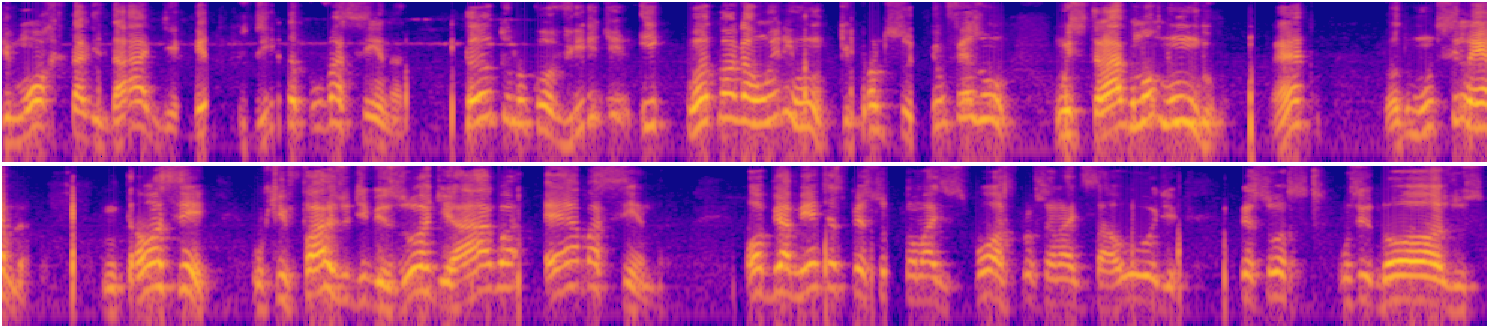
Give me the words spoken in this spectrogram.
de mortalidade reduzida por vacina, tanto no Covid e quanto no H1N1, que quando surgiu fez um, um estrago no mundo. Né? Todo mundo se lembra. Então, assim, o que faz o divisor de água é a vacina. Obviamente, as pessoas estão mais expostas, profissionais de saúde, pessoas, os idosos,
